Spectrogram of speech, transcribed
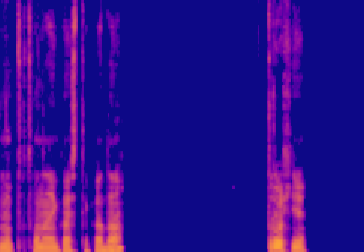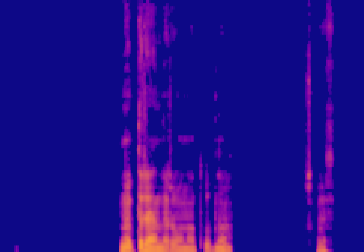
Ну, тут вона якась така, да? Трохи. Не тренер вона тут, да? Щось.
